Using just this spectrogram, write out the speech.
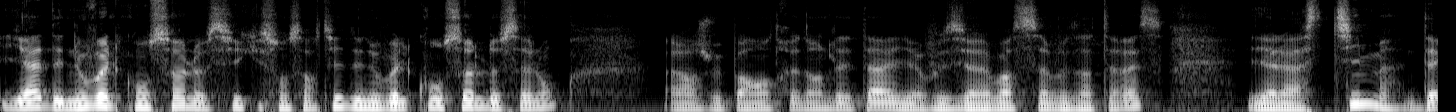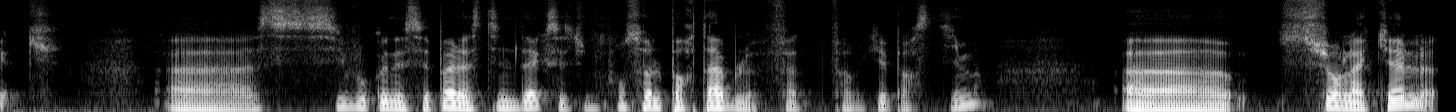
Il y a des nouvelles consoles aussi qui sont sorties, des nouvelles consoles de salon. Alors je vais pas rentrer dans le détail, vous irez voir si ça vous intéresse. Il y a la Steam Deck. Euh, si vous connaissez pas la Steam Deck, c'est une console portable fa- fabriquée par Steam euh, sur laquelle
